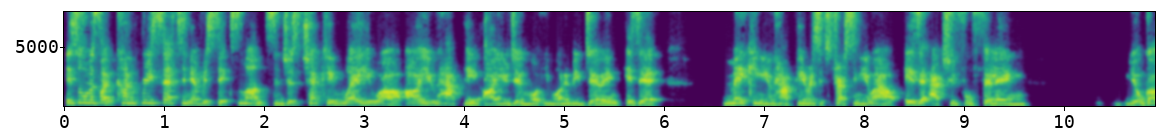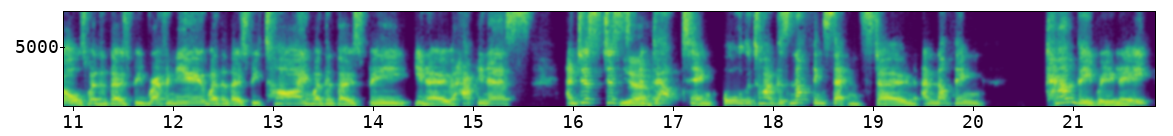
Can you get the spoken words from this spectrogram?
it's almost like kind of resetting every six months and just checking where you are. Are you happy? Are you doing what you want to be doing? Is it making you happy or is it stressing you out? Is it actually fulfilling your goals, whether those be revenue, whether those be time, whether those be, you know, happiness? And just just yeah. adapting all the time because nothing's set in stone and nothing can be really,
